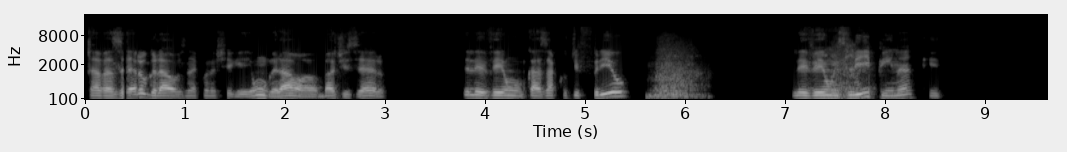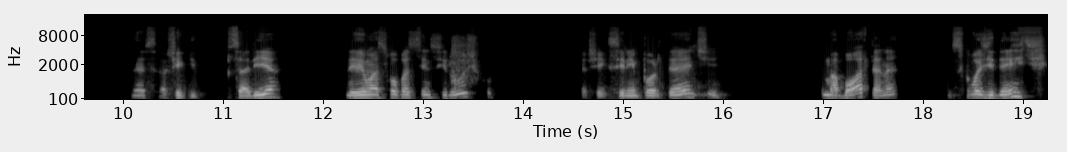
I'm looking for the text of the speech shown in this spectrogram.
tava zero graus, né? Quando eu cheguei, um grau abaixo de zero. Eu levei um casaco de frio, levei um sleeping, né? Que né, achei que precisaria. Levei umas roupas de centro cirúrgico, achei que seria importante. Uma bota, né? Escova de dente.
